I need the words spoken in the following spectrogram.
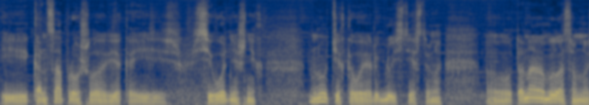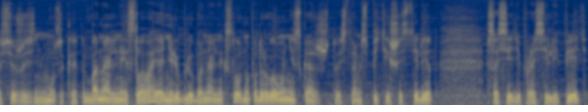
и конца прошлого века, и сегодняшних. Ну, тех, кого я люблю, естественно. Вот. Она была со мной всю жизнь. Музыка – это банальные слова. Я не люблю банальных слов, но по-другому не скажешь. То есть там с 5-6 лет соседи просили петь.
